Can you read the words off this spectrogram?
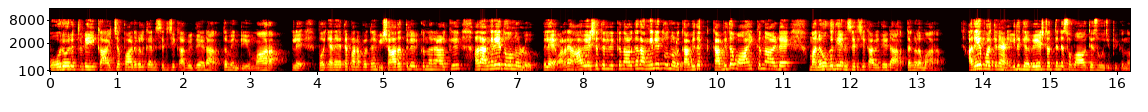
ഓരോരുത്തരുടെയും കാഴ്ചപ്പാടുകൾക്ക് അനുസരിച്ച് കവിതയുടെ അർത്ഥം എന്ത് ചെയ്യും? മാറാം അല്ലേ? ഇപ്പോൾ ഞാൻ നേരത്തെ പറഞ്ഞപ്പോൾ തന്നെ വിഷാദത്തിലിരിക്കുന്ന ഒരാൾക്ക് അത് അങ്ങനെ തോന്നുള്ളൂ അല്ലേ? വളരെ ആവേശത്തിലിരിക്കുന്ന ആൾക്ക് അത് അങ്ങനെ തോന്നുള്ളൂ. കവിത കവിത വായിക്കുന്ന ആളുടെ മനോഗതി അനുസരിച്ച് കവിതയുടെ അർത്ഥങ്ങൾ മാറാം. അതേപോലെ തന്നെയാണ് ഇത് ഗവേഷണത്തിന്റെ സ്വഭാവത്തെ സൂചിപ്പിക്കുന്നു.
